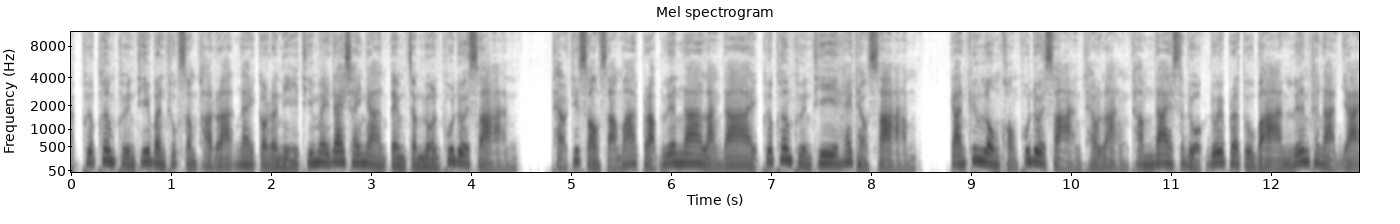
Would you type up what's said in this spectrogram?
บเพื่อเพิ่มพื้นที่บรรทุกสัมภาระในกรณีที่ไม่ได้ใช้งานเต็มจำนวนผู้โดยสาร แถวที่ 2 สามารถปรับเลื่อนหน้าหลังได้เพื่อเพิ่มพื้นที่ให้แถว 3 การขึ้นลงของผู้โดยสารแถวหลังทำได้สะดวกด้วยประตูบานเลื่อนขนาดใหญ่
